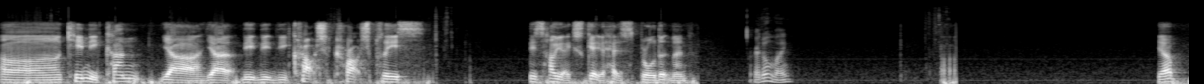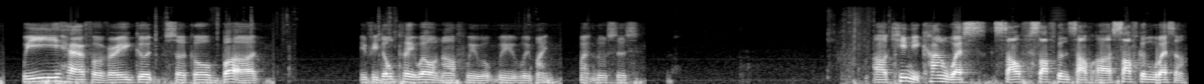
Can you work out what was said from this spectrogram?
呃，King，你看呀呀，你你你 crouch crouch please. This is how you ex- get your head exploded, man. I don't mind. Yep, we have a very good circle, but if we don't play it well enough, we will, we we might might lose this. 啊、k i n 你看 west south south 跟 south 呃、south 跟 west 啊，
